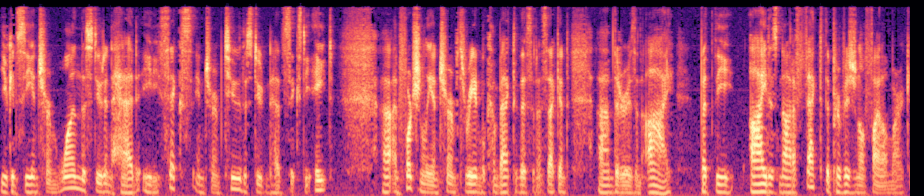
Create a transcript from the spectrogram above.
You can see in term 1 the student had 86, in term 2 the student had 68. Uh, unfortunately in term 3, and we'll come back to this in a second, um, there is an I but the I does not affect the provisional final mark.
